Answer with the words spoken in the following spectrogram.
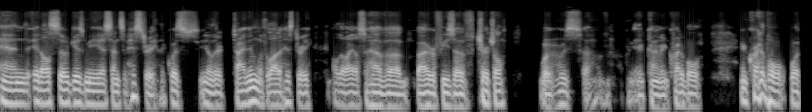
and it also gives me a sense of history. Like was you know they're tied in with a lot of history. Although I also have uh, biographies of Churchill, who was uh, kind of incredible incredible what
